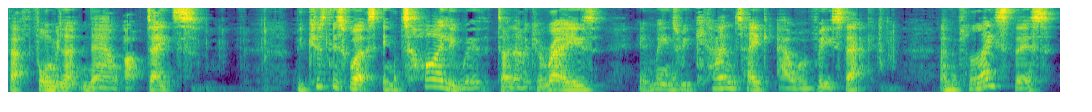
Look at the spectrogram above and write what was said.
that formula now updates. Because this works entirely with dynamic arrays, it means we can take our VStack and place this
